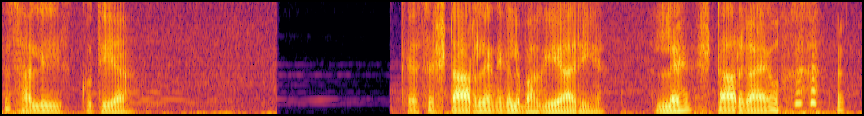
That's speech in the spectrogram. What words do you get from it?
तो साली कुतिया, कैसे स्टार लेने के लिए भागी आ रही है? ले, स्टार गायब।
